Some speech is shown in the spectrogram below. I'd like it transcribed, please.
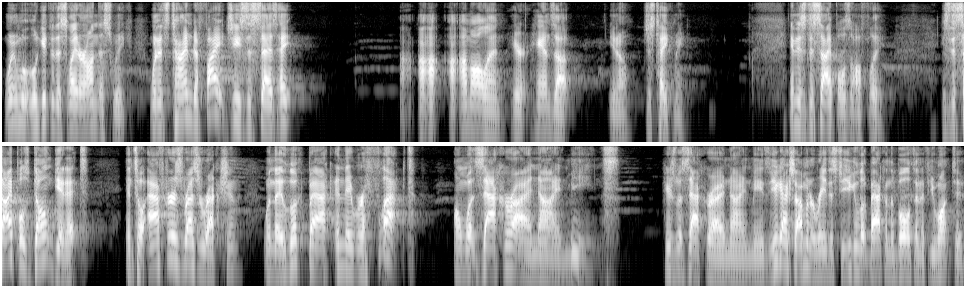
when we'll get to this later on this week, when it's time to fight, Jesus says, Hey, I, am all in. Here, hands up. You know, just take me. and his disciples all flee. His disciples don't get it until after his resurrection when they look back and they reflect on what Zechariah 9 means. Here's what Zechariah 9 means. You actually, I'm going to read this to you. You can look back in the bulletin if you want to.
